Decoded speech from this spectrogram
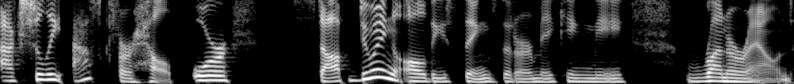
actually ask for help or stop doing all these things that are making me run around.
